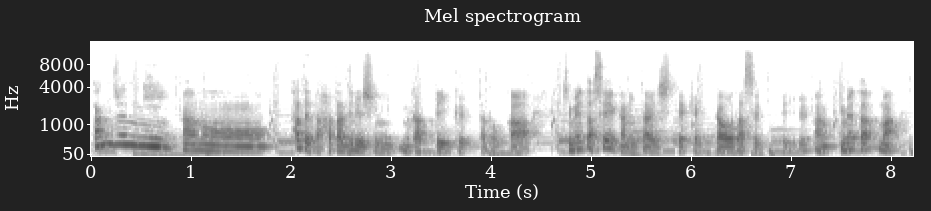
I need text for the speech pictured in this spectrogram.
単純にあの立てた旗印に向かっていくだとか決めた成果に対して結果を出すっていうあの決めた、まあ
